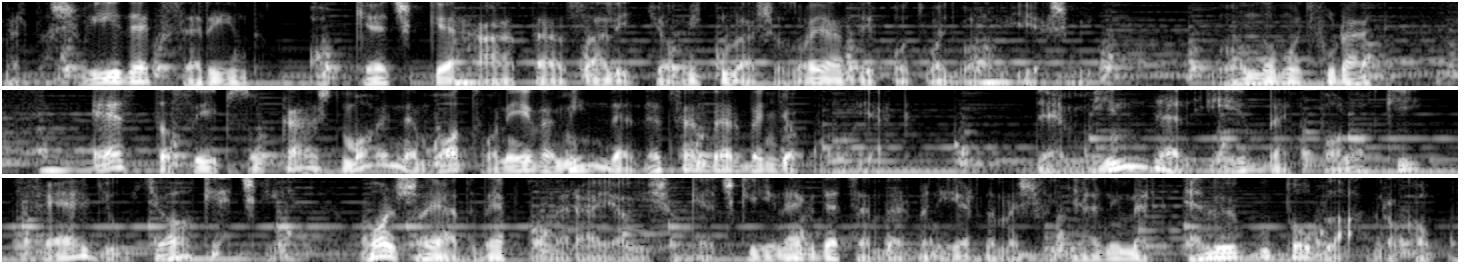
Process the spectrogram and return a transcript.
mert a svédek szerint a kecske hátán szállítja a Mikulás az ajándékot, vagy valami ilyesmit. Mondom, hogy furák. Ezt a szép szokást majdnem 60 éve minden decemberben gyakorolják. De minden évben valaki felgyújtja a kecskét. Van saját webkamerája is a kecskének, decemberben érdemes figyelni, mert előbb-utóbb lágra kap.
